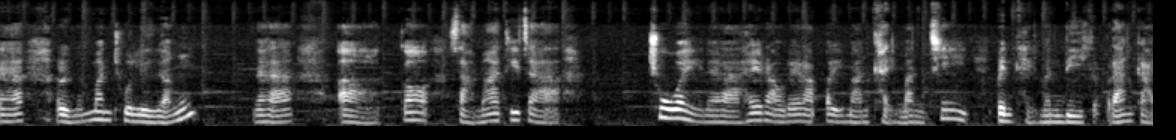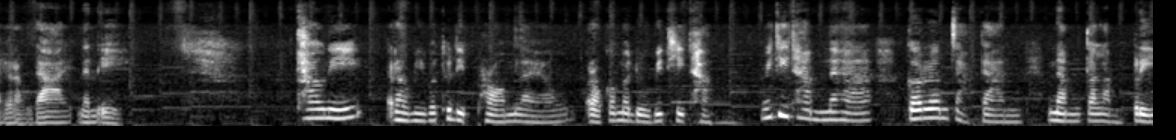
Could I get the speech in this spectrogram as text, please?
นะคะหรือน้ำมันถั่วเหลืองนะคะอ่าก็สามารถที่จะช่วยนะคะให้เราได้รับปริมาณไขมันที่เป็นไขมันดีกับร่างกายเราได้นั่นเอง คราวนี้เรามีวัตถุดิบพร้อมแล้ว เราก็มาดูวิธีทำวิธีทำนะคะ ก็เริ่มจากการนำกระหล่ำปลี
